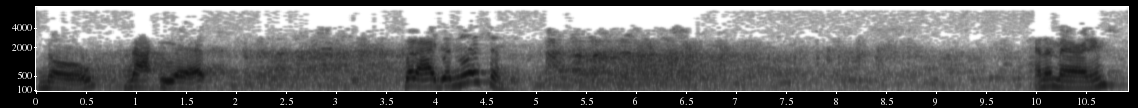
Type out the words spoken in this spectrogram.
no, not yet. But I didn't listen. And I married him.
